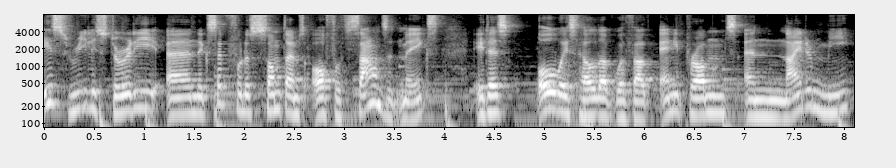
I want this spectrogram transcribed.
is really sturdy and except for the sometimes awful sounds it makes, it has always held up without any problems and neither me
